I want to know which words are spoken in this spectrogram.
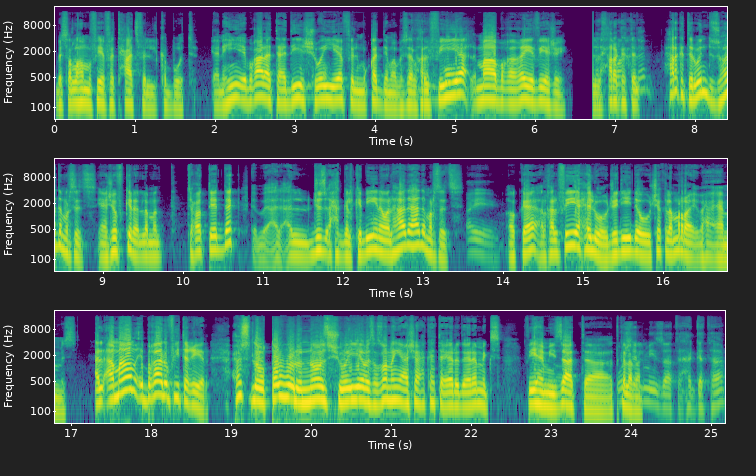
بس اللهم فيها فتحات في الكبوت. يعني هي يبغى لها تعديل شوية في المقدمة بس الخلفية ما أبغى أغير فيها شيء. الحركة حركة ال windows هذا مرسيدس. يعني شوف كذا لما تحط يدك الجزء حق الكابينة والهذا هذا مرسيدس. أي. Okay؟ الخلفية حلوة وجديدة وشكلها مرة يحمس. الأمام يبغى له في تغيير. حس لو طولوا ال nose شوية بس أظن هي عشان حكاية aerodynamics فيها ميزات آه، وش اتكلم عنها. الميزات حقتها؟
